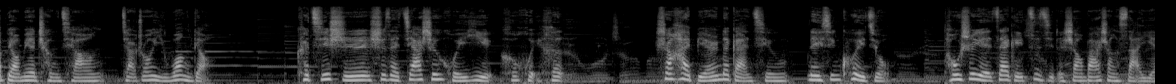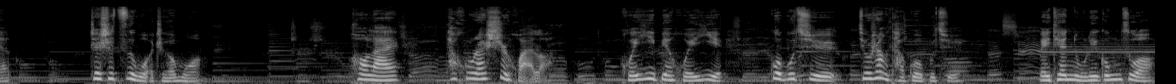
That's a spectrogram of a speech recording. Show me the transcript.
表面逞强，假装已忘掉，可其实是在加深回忆和悔恨，伤害别人的感情，内心愧疚，同时也在给自己的伤疤上撒盐，这是自我折磨。后来，他忽然释怀了，回忆便回忆，过不去就让他过不去，每天努力工作，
